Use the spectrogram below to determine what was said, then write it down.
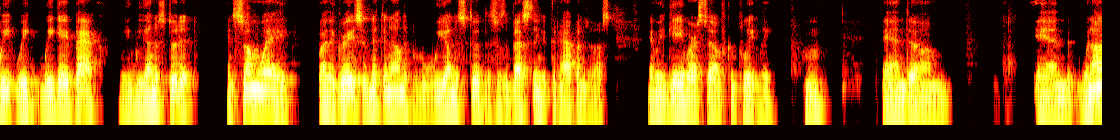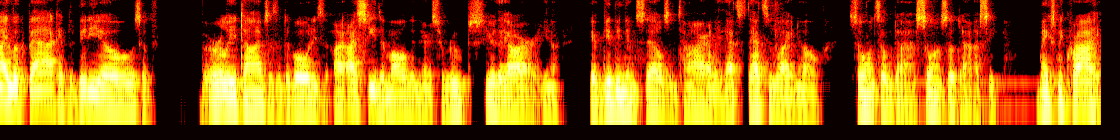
we we we gave back. We we understood it in some way by the grace of Nityananda. We understood this was the best thing that could happen to us, and we gave ourselves completely. Hmm? And um, and when I look back at the videos of the early times as the devotees, I, I see them all in their swarups. Here they are, you know, they're giving themselves entirely. That's that's who I know. So and so das, so and so dasi. makes me cry.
